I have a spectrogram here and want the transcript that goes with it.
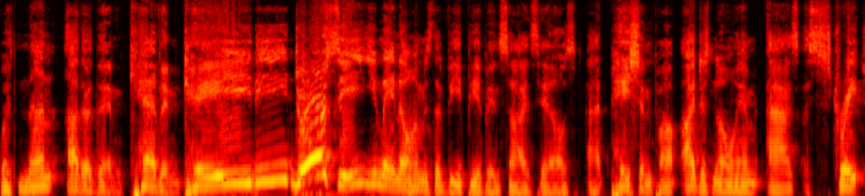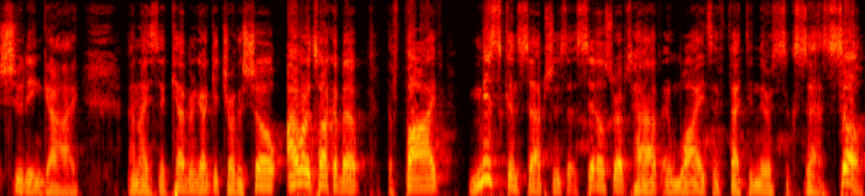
was none other than Kevin KD Dorsey. You may know him as the VP of Inside Sales at PatientPop. I just know him as a straight shooting guy. And I said, Kevin, I got to get you on the show. I want to talk about the five misconceptions that sales reps have and why it's affecting their success. So,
